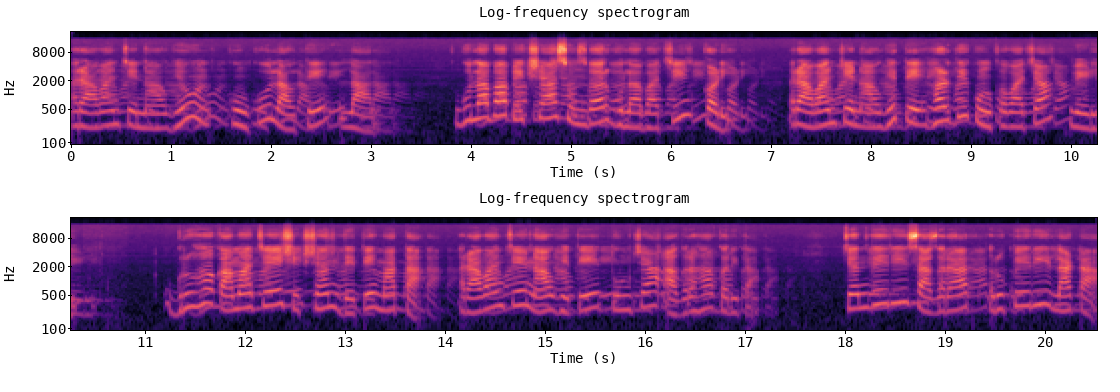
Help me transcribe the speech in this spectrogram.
रावांचे नाव घेऊन कुंकू लावते लाल. गुलाबापेक्षा सुंदर गुलाबाची कडी. रावांचे नाव घेते हळदी कुंकवाच्या वेळी गृहकामाचे शिक्षण देते माता. रावांचे नाव घेते तुमच्या आग्रहाकरिता. चंदेरी सागरात रुपेरी लाटा.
